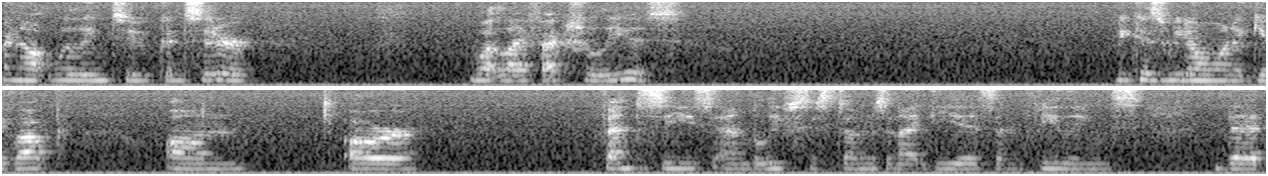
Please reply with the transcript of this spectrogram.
are not willing to consider what life actually is. Because we don't want to give up on our fantasies and belief systems and ideas and feelings that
